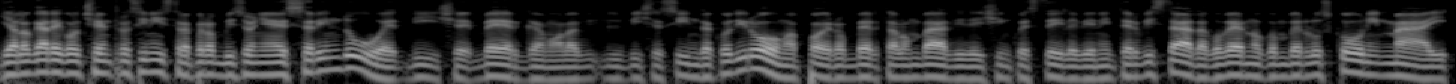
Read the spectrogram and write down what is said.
Dialogare col centro-sinistra però bisogna essere in due, dice Bergamo, la, il vice sindaco di Roma, poi Roberta Lombardi dei 5 Stelle viene intervistata, governo con Berlusconi, mai,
